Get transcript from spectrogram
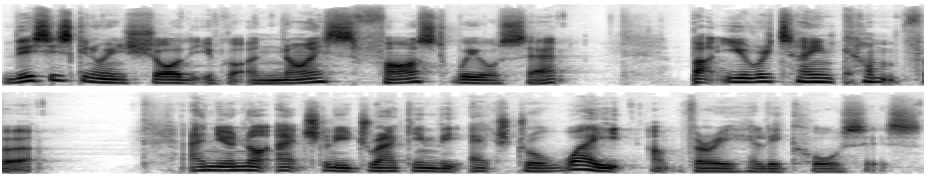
This is going to ensure that you've got a nice, fast wheel set, but you retain comfort and you're not actually dragging the extra weight up very hilly courses.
